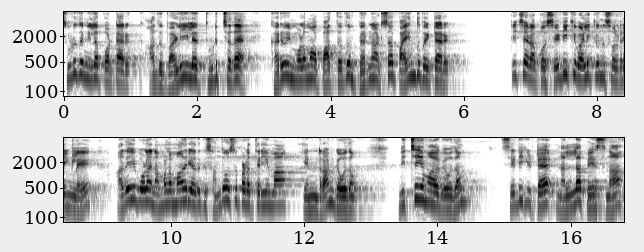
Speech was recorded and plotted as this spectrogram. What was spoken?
சுடுதண்ணியில் போட்டார். அது வழியில் துடிச்சதை கருவி மூலமாக பார்த்ததும் பெர்னாட்ஸை பயந்து போயிட்டார். டீச்சர் அப்போ செடிக்கு வலிக்குன்னு சொல்கிறீங்களே அதே போல் நம்மளை மாதிரி அதுக்கு சந்தோஷப்பட தெரியுமா? என்றான் கௌதம். நிச்சயமாக கௌதம். செடிக்கிட்ட நல்லா பேசினா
